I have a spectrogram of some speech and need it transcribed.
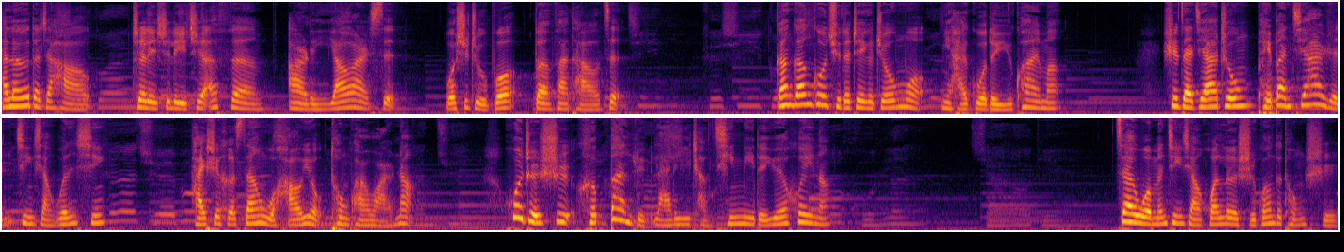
Hello，大家好，这里是荔枝 FM 二零幺二四，我是主播短发桃子。刚刚过去的这个周末，你还过得愉快吗？是在家中陪伴家人尽享温馨，还是和三五好友痛快玩呢？或者是和伴侣来了一场亲密的约会呢？在我们尽享欢乐时光的同时，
